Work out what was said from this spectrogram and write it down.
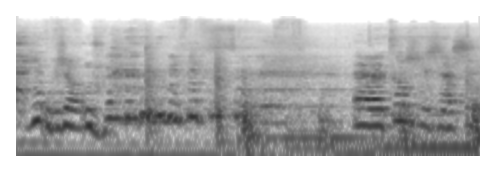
une viande. Euh, attends, je vais chercher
